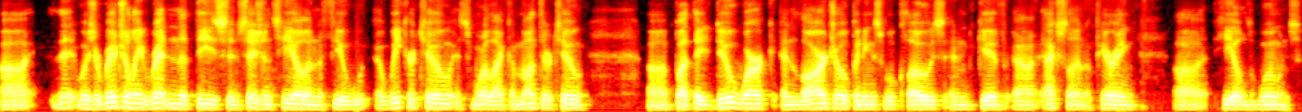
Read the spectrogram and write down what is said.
Uh, it was originally written that these incisions heal in a few a week or two. It's more like a month or two, uh, but they do work, and large openings will close and give uh, excellent appearing healed wounds,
